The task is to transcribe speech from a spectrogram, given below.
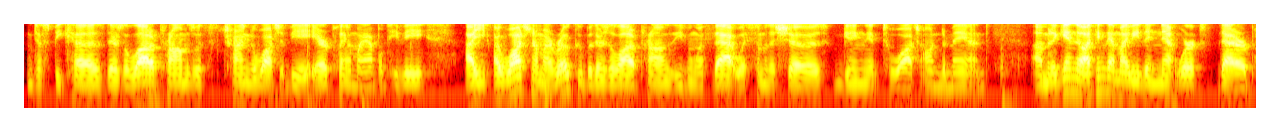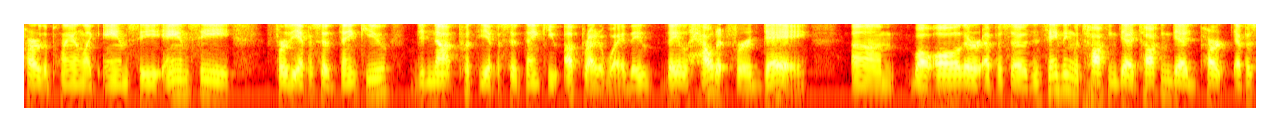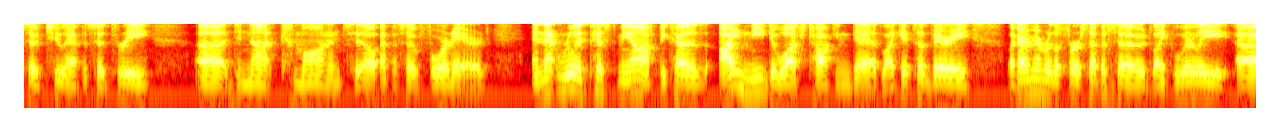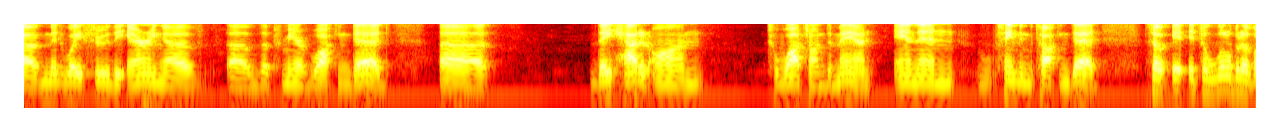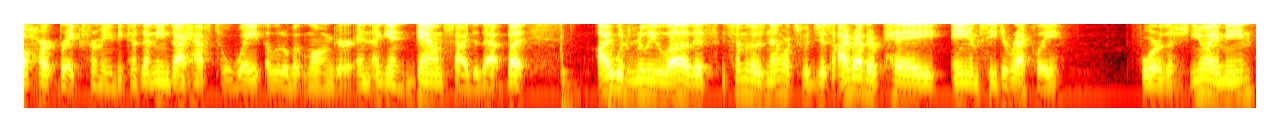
just because there's a lot of problems with trying to watch it via AirPlay on my Apple TV. I, I watch it on my Roku, but there's a lot of problems even with that with some of the shows getting it to watch on demand. Um, and again, though, I think that might be the networks that are part of the plan, like AMC. AMC for the episode thank you did not put the episode thank you up right away. They they held it for a day. Um, while all other episodes, and same thing with Talking Dead. Talking Dead part episode two and episode three uh, did not come on until episode four aired, and that really pissed me off because I need to watch Talking Dead. Like it's a very like I remember the first episode, like literally uh, midway through the airing of of the premiere of Walking Dead, uh, they had it on to watch on demand, and then same thing with Talking Dead. So it, it's a little bit of a heartbreak for me because that means I have to wait a little bit longer. And again, downside to that, but I would really love if some of those networks would just. I'd rather pay AMC directly for the, you know what I mean,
